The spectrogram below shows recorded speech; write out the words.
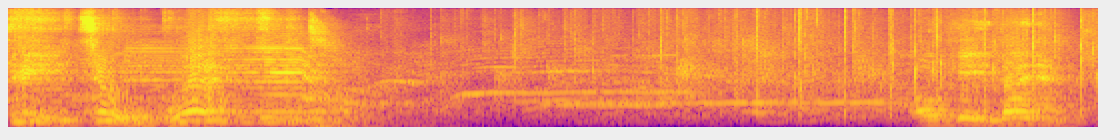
three, two, one. Okay, Daniel.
